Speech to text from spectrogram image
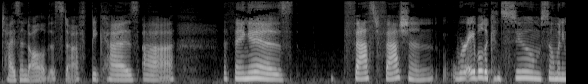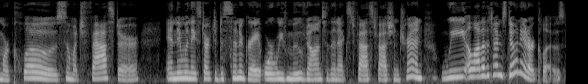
ties into all of this stuff, because uh, the thing is, fast fashion, we're able to consume so many more clothes so much faster. And then when they start to disintegrate or we've moved on to the next fast fashion trend, we a lot of the times donate our clothes.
